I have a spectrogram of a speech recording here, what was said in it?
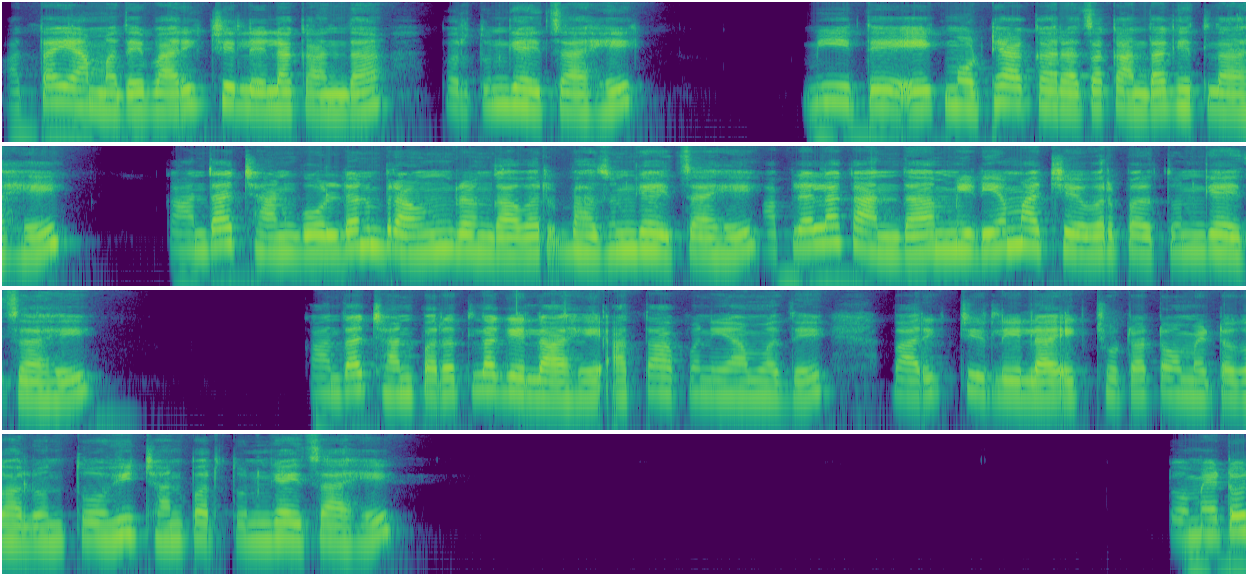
आता यामध्ये बारीक चिरलेला कांदा परतून घ्यायचा आहे. मी इथे एक मोठ्या आकाराचा कांदा घेतला आहे. कांदा छान गोल्डन ब्राऊन रंगावर भाजून घ्यायचा आहे. आपल्याला कांदा मीडियम आचेवर परतून घ्यायचा आहे. कांदा छान परतला गेला आहे. आता आपण यामध्ये बारीक चिरलेला एक छोटा टोमॅटो घालून तोही छान परतून घ्यायचा आहे. टोमॅटो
